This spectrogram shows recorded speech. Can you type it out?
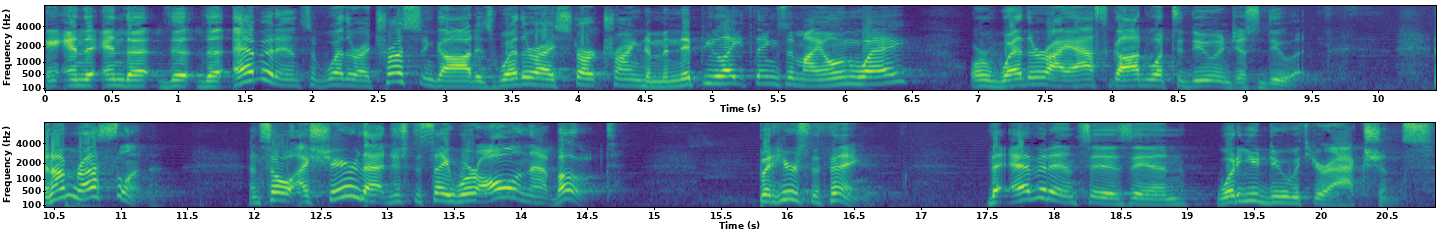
And, the, and the, the, the evidence of whether I trust in God is whether I start trying to manipulate things in my own way or whether I ask God what to do and just do it. And I'm wrestling. And so I share that just to say we're all in that boat. But here's the thing the evidence is in what do you do with your actions?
